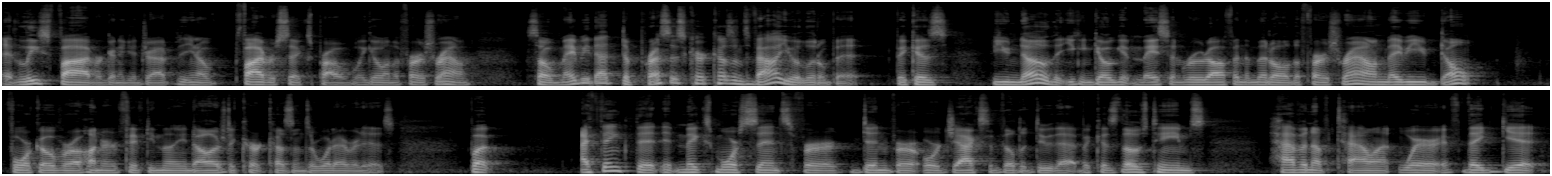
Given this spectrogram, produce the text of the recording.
at least five are going to get drafted. You know, five or six probably go in the first round. So maybe that depresses Kirk Cousins' value a little bit because you know that you can go get Mason Rudolph in the middle of the first round. Maybe you don't fork over $150 million to Kirk Cousins or whatever it is. But I think that it makes more sense for Denver or Jacksonville to do that because those teams have enough talent where if they get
